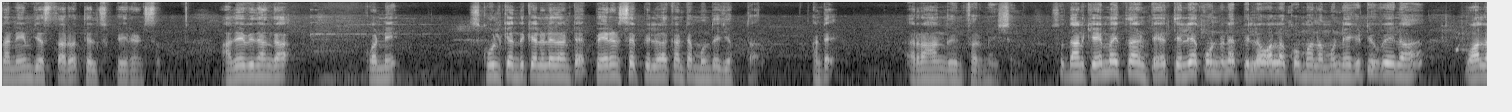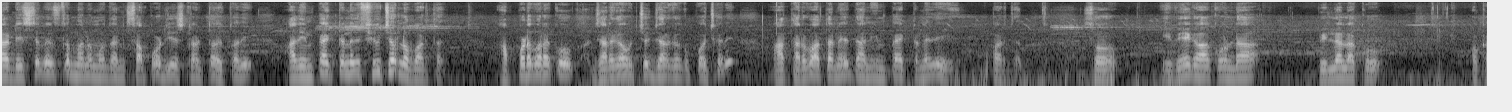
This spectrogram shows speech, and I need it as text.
దాన్ని ఏం చేస్తారో తెలుసు పేరెంట్స్. అదేవిధంగా కొన్ని స్కూల్కి ఎందుకు వెళ్ళలేదంటే పేరెంట్సే పిల్లల కంటే ముందే చెప్తారు. అంటే రాంగ్ ఇన్ఫర్మేషన్. సో దానికి ఏమవుతుందంటే తెలియకుండానే పిల్లవాళ్ళకు మనము నెగిటివ్ వేలా వాళ్ళ డిస్టర్బెన్స్తో మనము దానికి సపోర్ట్ చేసినట్టు అవుతుంది. అది ఇంపాక్ట్ అనేది ఫ్యూచర్లో పడుతుంది. అప్పటి వరకు జరగవచ్చు జరగకపోవచ్చు కానీ ఆ తర్వాత అనేది దాని ఇంపాక్ట్ అనేది పడుతుంది. సో ఇవే కాకుండా పిల్లలకు ఒక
